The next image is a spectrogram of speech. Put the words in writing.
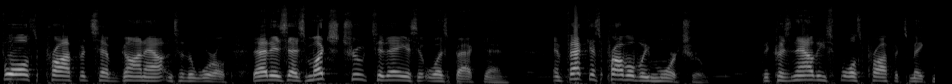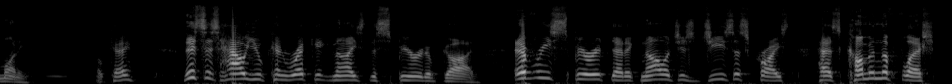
false prophets have gone out into the world. That is as much true today as it was back then. In fact, it's probably more true because now these false prophets make money. Okay? This is how you can recognize the Spirit of God. Every spirit that acknowledges Jesus Christ has come in the flesh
